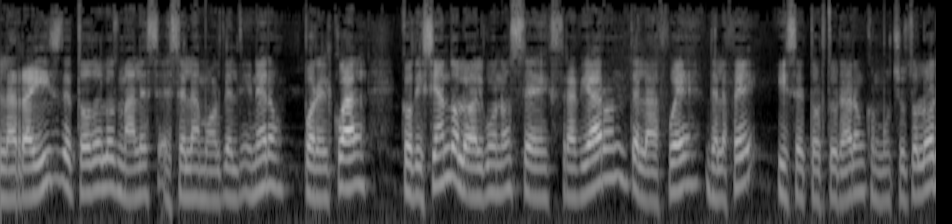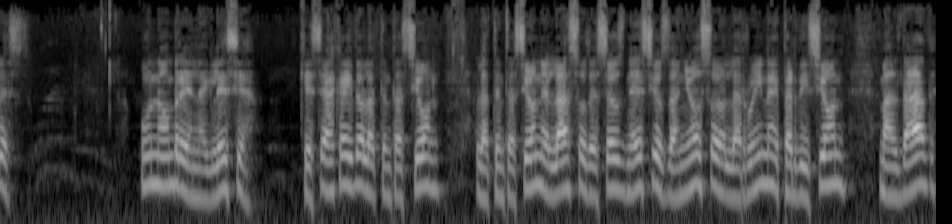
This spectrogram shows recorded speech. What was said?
la raíz de todos los males es el amor del dinero, por el cual, codiciándolo algunos, se extraviaron de la, fe, de la fe y se torturaron con muchos dolores. Un hombre en la iglesia que se ha caído la tentación, la tentación, el lazo, deseos necios, dañoso, la ruina y perdición, maldad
